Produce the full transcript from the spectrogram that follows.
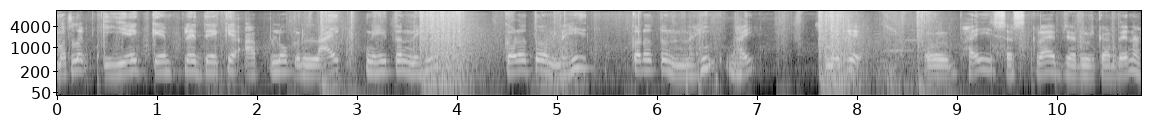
मतलब ये गेम प्ले देख के आप लोग लाइक नहीं तो नहीं, करो तो नहीं, करो तो नहीं भाई, समझे? और भाई सब्सक्राइब ज़रूर कर देना,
